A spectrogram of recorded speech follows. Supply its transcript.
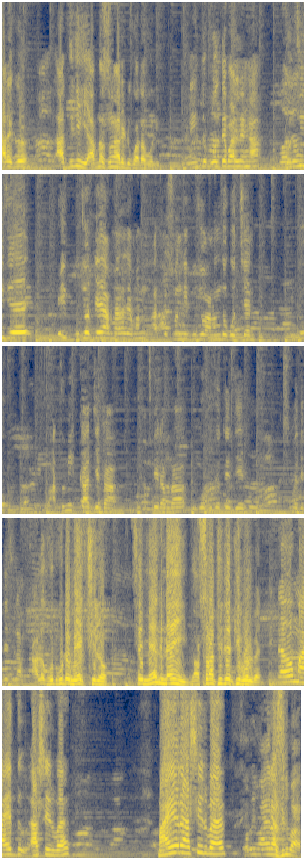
আরেক আর দিদি আপনার সঙ্গে আর একটু কথা বলি। কিন্তু বলতে পারলেন না। বলছি যে এই পুজোতে আপনারা যেমন আজকে সন্ধি পুজো আনন্দ করছেন কিন্তু প্রাথমিক কাজ যেটা আজকের আমরা দুর্গাপুজোতে যেহেতু সময় দেখেছিলাম কালো ঘুটঘুটে মেঘ ছিল সেই মেঘ নেই। দর্শনার্থীদের কি বলবেন? এটাও মায়ের আশীর্বাদ। মায়ের আশীর্বাদ। সবই মায়ের আশীর্বাদ?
